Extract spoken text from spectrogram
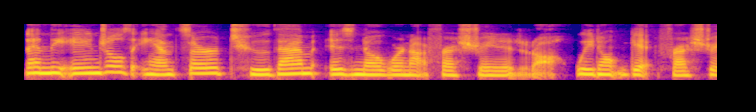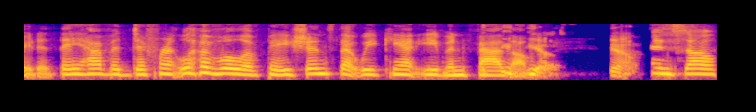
And the angel's answer to them is no, we're not frustrated at all. We don't get frustrated. They have a different level of patience that we can't even fathom. yes. Yeah. And so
